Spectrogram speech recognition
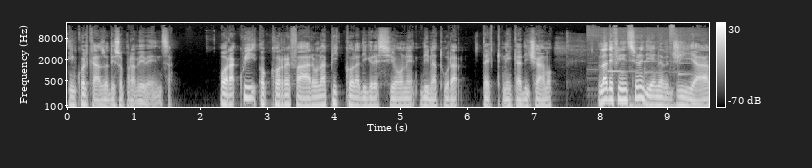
in quel caso di sopravvivenza. Ora, qui occorre fare una piccola digressione di natura tecnica, diciamo. La definizione di energia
